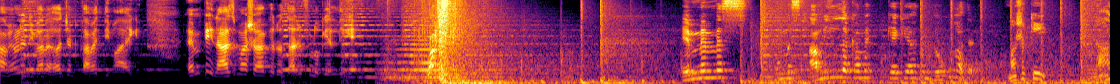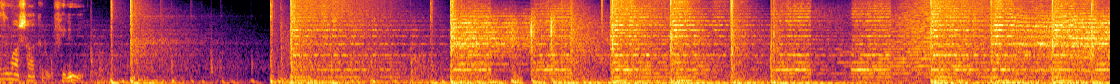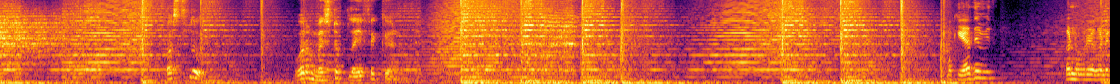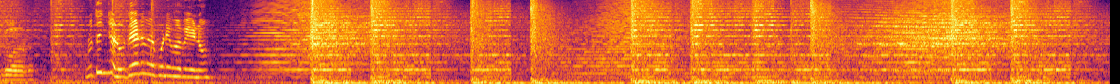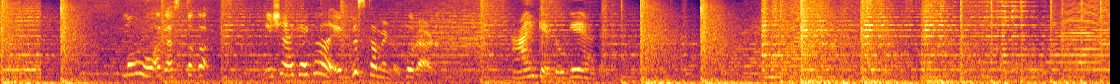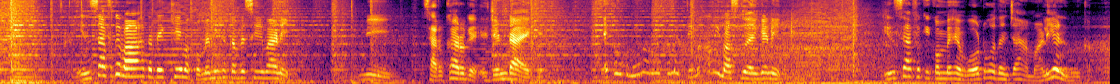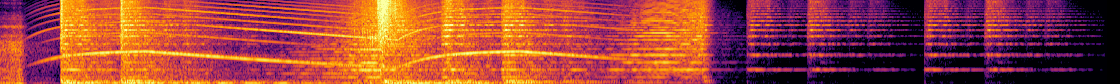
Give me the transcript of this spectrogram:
ಆಮೇಲೆ ಇವರ urgent comment ದಿಮಾ ಆಗಿ ಎಂ ಪಿ ನಾಜಿಮಾ ಶಾಕಿರು ತರಿಫುಲು ಗೆಲ್ಲಿಗೆ ಎಂಎಂಎಸ್ ಎಂಎಸ್ ಅಮಿಲ್ಲ ಕಮೆ ಕೇಕೆ ಆದ ಲೋಕು ಹಾದನೆ ಮಶಕಿ ನಾಜಿಮಾ ಶಾಕಿರು ಫಿಲ್ಮಿ a messed up life again. මක යදමි කන්නූරය ගනකවාද නුතින් ජනුදේන වැපුනිම වීනු. මොහු අගස්තක නිශාකයක එක්විස් කමෙන්ඩු කොරාණ ආයිකේ දොගේ හදන ඉන්සාෆ්ගේ වාහක දෙක්කීම කොම මිහකව සීවානි මී සරුකාරුගේ එජෙන්ඩායක එකකු මෙමකම තිමාවි මස්දුව ගැන ඉන්සාෆකි කොම්මෙහ වෝට හෝදන් ජහ මලියන් නූකම්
